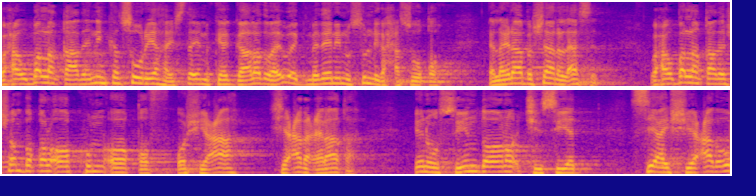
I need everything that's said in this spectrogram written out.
waxa uu ballan qaaday ninkan suuriya haysta imika gaaladu ay u egmadeen inuu sunniga xasuuqo ee la ydhaha bashaar al asad waxa uu ballan qaaday shan boqol oo kun oo qof oo shiico ah shiicada ciraaqa inuu siin doono jinsiyad si ay shiicada u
